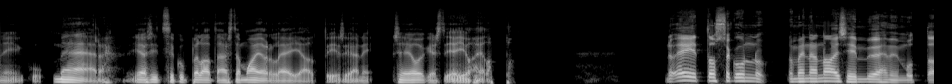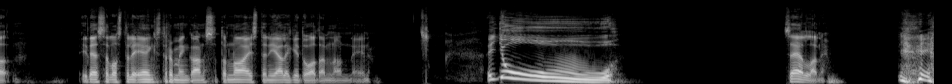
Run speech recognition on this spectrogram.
niin kuin määrä. Ja sitten se, kun pelataan sitä major layouttia siellä, niin se ei oikeasti ei ole helppo. No ei tossa kun no mennään naisiin myöhemmin, mutta itse selostelin Engströmin kanssa ton naisten jälkituotannon, niin juu! Sellainen.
